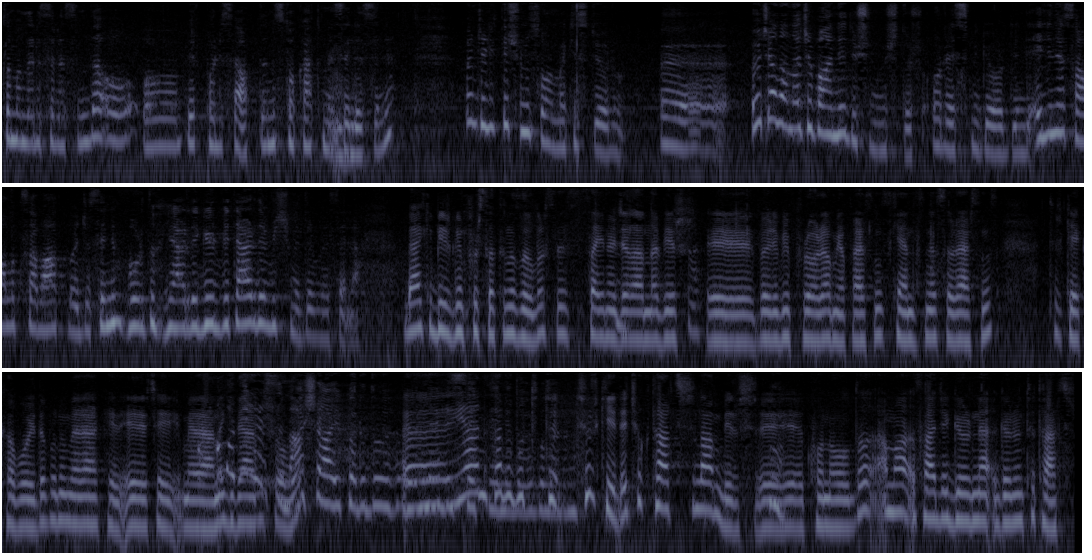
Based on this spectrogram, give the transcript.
kutlamaları sırasında o, o bir polise attığınız tokat meselesini. Öncelikle şunu sormak istiyorum. Ee, Öcalan acaba ne düşünmüştür o resmi gördüğünde? Eline sağlık Sabahat Bacı senin vurduğun yerde gül biter demiş midir mesela? Belki bir gün fırsatınız olur. Siz Sayın Öcalan'la bir e, böyle bir program yaparsınız. Kendisine sorarsınız. Türkiye kamuoyu da bunu merak e, e, şey merakını gidermiş olur. aşağı yukarı du- Ee, yani tabii bu tü-. Türkiye'de çok tartışılan bir e, konu oldu ama sadece görüne, görüntü tartış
